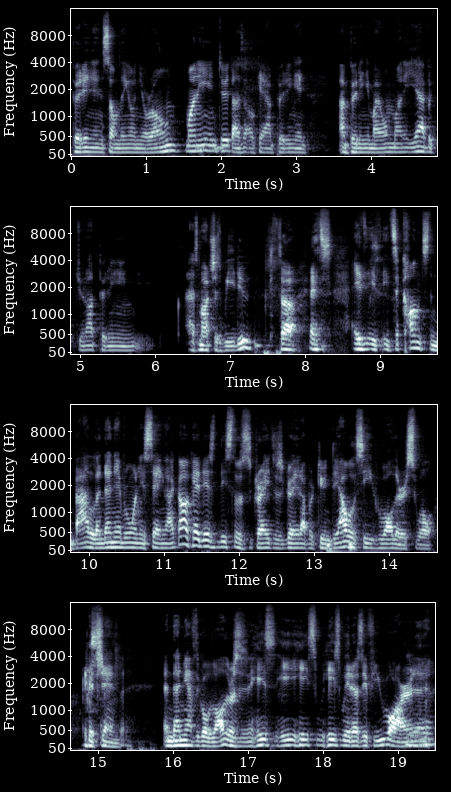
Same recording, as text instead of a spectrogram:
putting in something on your own money into it? I said okay i'm putting in i'm putting in my own money. Yeah but you're not putting in as much as we do. So it's it, it, it's a constant battle. And then everyone is saying like okay this this was great this is a great opportunity. I will see who others will pitch in. And then you have to go with others. And he's he, he's he's with us. If you are uh, Yeah.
